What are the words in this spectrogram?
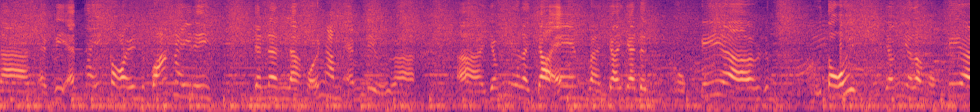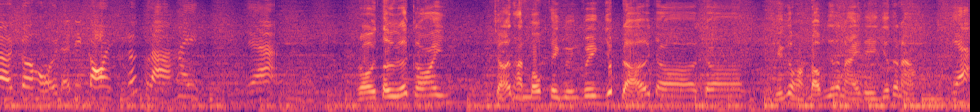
là tại vì em thấy coi quá hay đi cho nên là mỗi năm em đều à, à, giống như là cho em và cho gia đình một cái à, buổi tối giống như là một cái à, cơ hội để đi coi. Rất là hay. Dạ. Rồi từ đó coi trở thành một thiện nguyện viên giúp đỡ cho cho những cái hoạt động như thế này thì như thế nào? Dạ,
